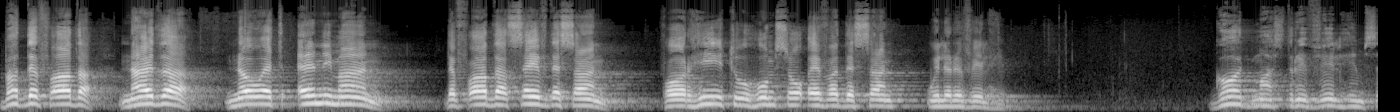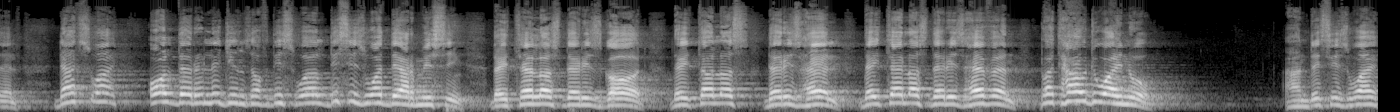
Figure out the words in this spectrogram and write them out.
but the Father, neither knoweth any man the Father save the Son, for he to whomsoever the Son will reveal him. God must reveal himself. That's why all the religions of this world, this is what they are missing. They tell us there is God. They tell us there is hell. They tell us there is heaven. But how do I know? And this is why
